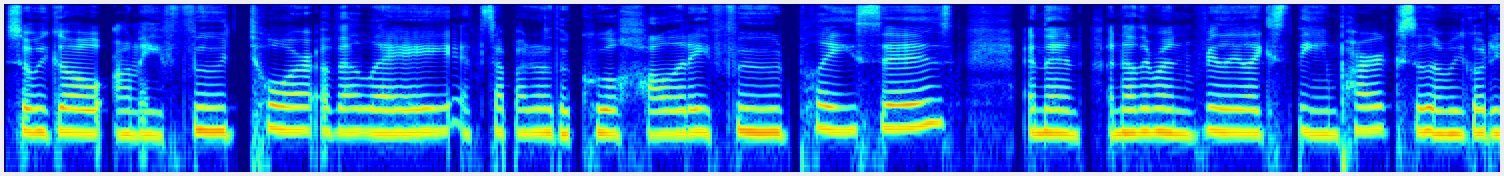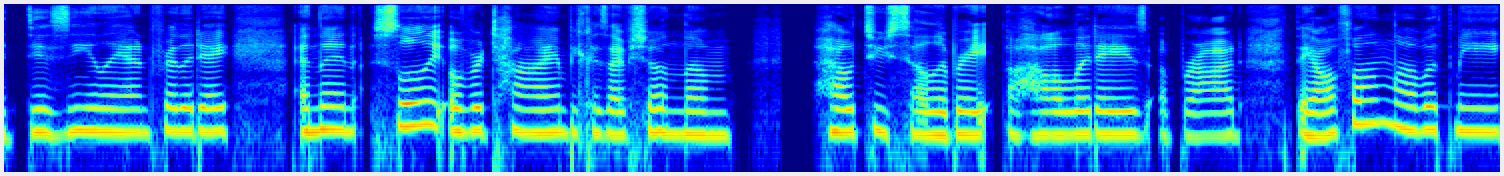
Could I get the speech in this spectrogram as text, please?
So, we go on a food tour of LA and step out of the cool holiday food places. And then another one really likes theme parks. So, then we go to Disneyland for the day. And then slowly over time, because I've shown them how to celebrate the holidays abroad. They all fall in love with me.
